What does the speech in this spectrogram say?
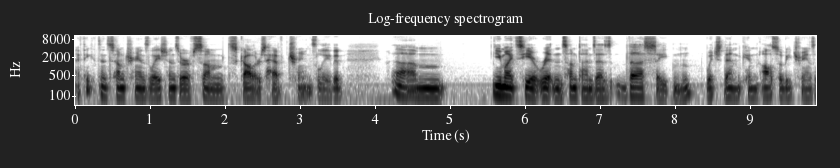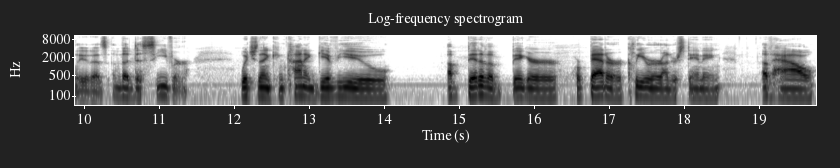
I think it's in some translations, or if some scholars have translated, um, you might see it written sometimes as the Satan, which then can also be translated as the deceiver, which then can kind of give you a bit of a bigger or better, clearer understanding of how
